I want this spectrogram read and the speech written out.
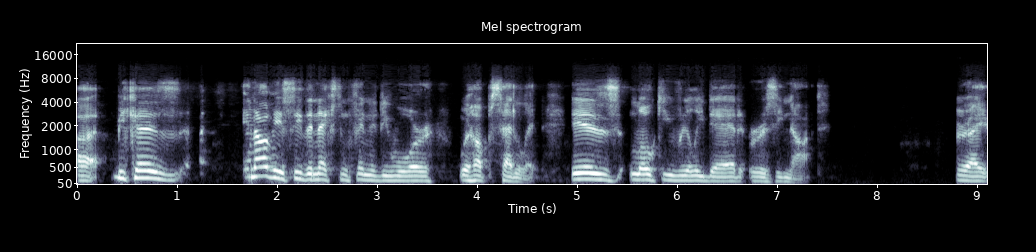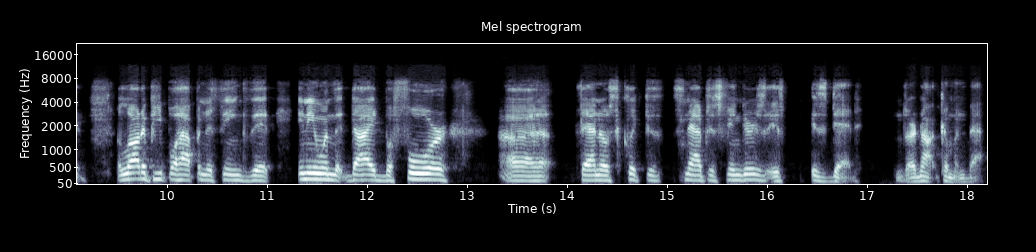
Uh, because, and obviously, the next Infinity War will help settle it. Is Loki really dead or is he not? Right. A lot of people happen to think that anyone that died before uh, Thanos clicked his, snapped his fingers is is dead. They're not coming back.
